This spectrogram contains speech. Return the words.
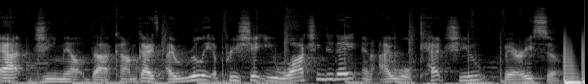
at gmail.com. Guys, I really appreciate you watching today, and I will catch you very soon.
